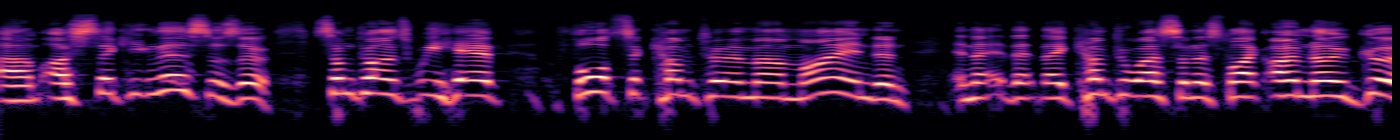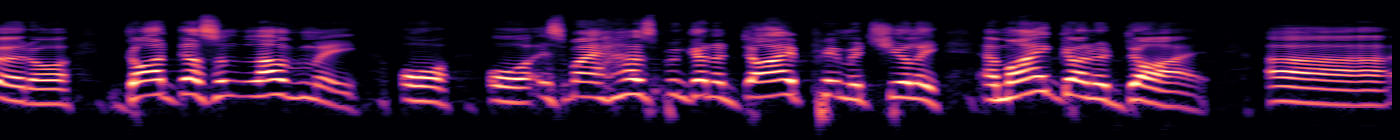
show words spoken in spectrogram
Um, I was thinking this is a, sometimes we have thoughts that come to our mind and, and they, they come to us and it's like, I'm no good, or God doesn't love me, or, or is my husband going to die prematurely? Am I going to die? Uh,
